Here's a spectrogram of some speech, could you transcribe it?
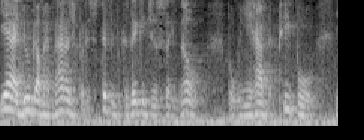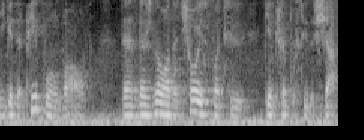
Yeah, I do got my manager, but it's different because they can just say no. But when you have the people, you get the people involved, then there's no other choice but to give Triple C the shot.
